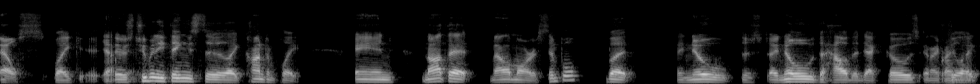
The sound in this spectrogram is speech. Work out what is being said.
else. Like Yeah. there's too many things to like contemplate. And not that Malamar is simple, but I know there's I know the how the deck goes, and I feel like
